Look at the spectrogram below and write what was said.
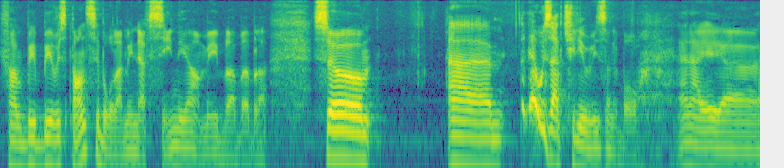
if I'll be, be responsible. I mean, I've seen the army, blah, blah, blah. So um, that was actually reasonable. And I, uh,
